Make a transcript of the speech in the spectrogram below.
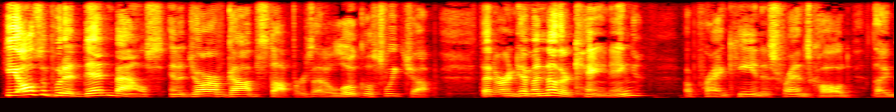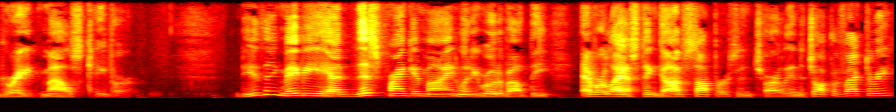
He also put a dead mouse in a jar of gobstoppers at a local sweet shop that earned him another caning, a prank he and his friends called the Great Mouse Caper. Do you think maybe he had this prank in mind when he wrote about the everlasting gobstoppers in Charlie and the Chocolate Factory?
